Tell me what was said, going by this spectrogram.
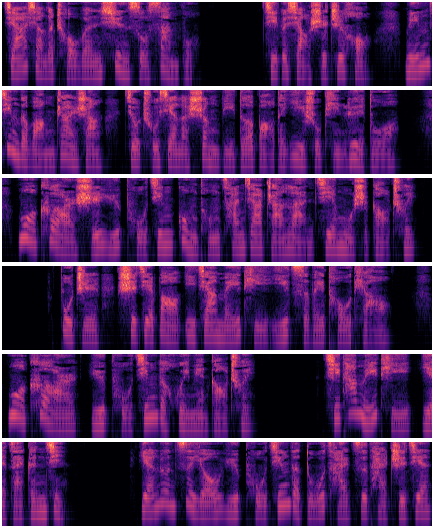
假想的丑闻迅速散布。几个小时之后，明镜的网站上就出现了圣彼得堡的艺术品掠夺。默克尔时与普京共同参加展览揭幕式告吹。不止《世界报》一家媒体以此为头条，默克尔与普京的会面告吹，其他媒体也在跟进。言论自由与普京的独裁姿态之间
